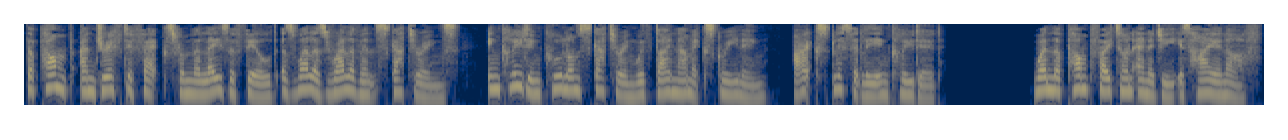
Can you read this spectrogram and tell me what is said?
The pump and drift effects from the laser field as well as relevant scatterings, including Coulomb scattering with dynamic screening, are explicitly included. When the pump photon energy is high enough,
